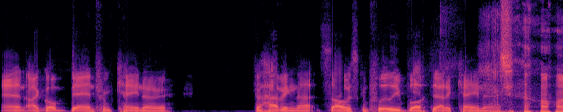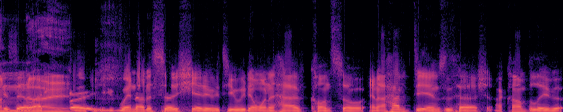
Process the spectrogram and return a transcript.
and I got banned from Kano for having that. So I was completely blocked out of Kano. oh Because they're no. like, bro, we're not associated with you. We don't want to have console. And I have DMs with Hirsch. I can't believe it.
